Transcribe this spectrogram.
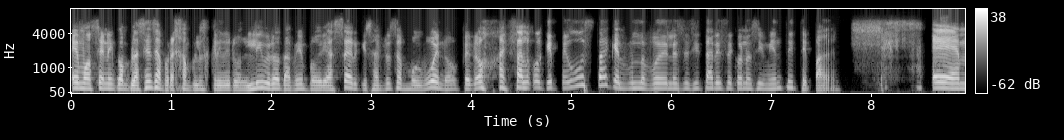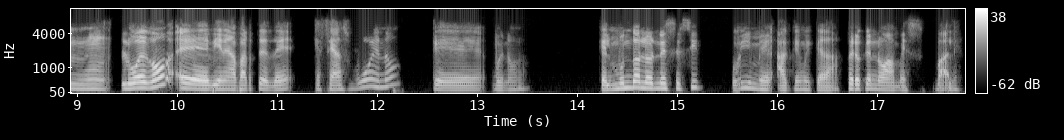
Emoción y complacencia, por ejemplo, escribir un libro también podría ser, quizás no sea muy bueno, pero es algo que te gusta, que el mundo puede necesitar ese conocimiento y te paguen. Em, luego eh, viene aparte de que seas bueno, que, bueno, que el mundo lo necesita. Uy, me, ¿a qué me queda? Pero que no ames, vale.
